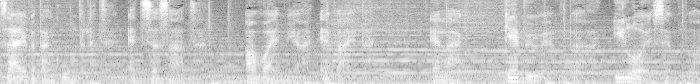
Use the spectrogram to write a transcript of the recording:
sä, joka tämän kuuntelet, että sä saat avaimia eväitä elää kevyempää, iloisempaa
